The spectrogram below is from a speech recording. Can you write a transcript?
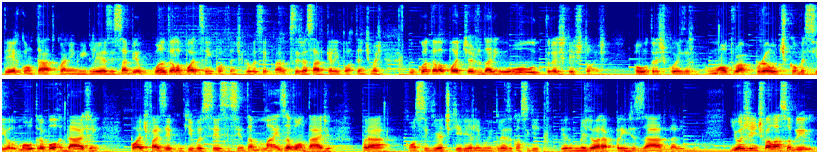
ter contato com a língua inglesa e saber o quanto ela pode ser importante para você. Claro que você já sabe que ela é importante, mas o quanto ela pode te ajudar em outras questões, outras coisas, um outro approach, como se uma outra abordagem pode fazer com que você se sinta mais à vontade para conseguir adquirir a língua inglesa, conseguir ter um melhor aprendizado da língua. E hoje a gente vai falar sobre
